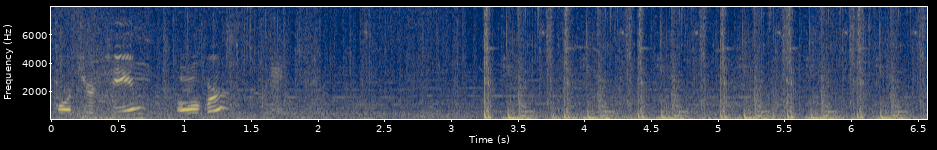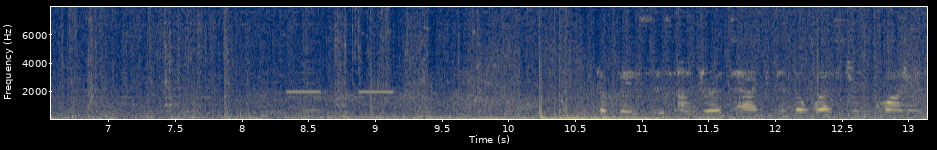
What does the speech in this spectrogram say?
Support your team. Over. The base is under attack in the western quadrant.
